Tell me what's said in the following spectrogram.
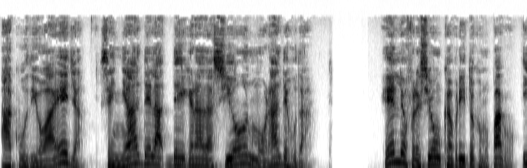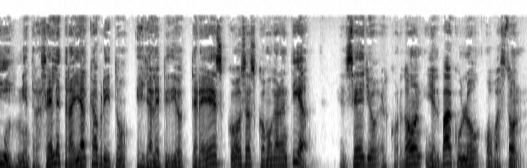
Acudió a ella, señal de la degradación moral de Judá. Él le ofreció un cabrito como pago, y mientras él le traía el cabrito, ella le pidió tres cosas como garantía el sello, el cordón y el báculo o bastón.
